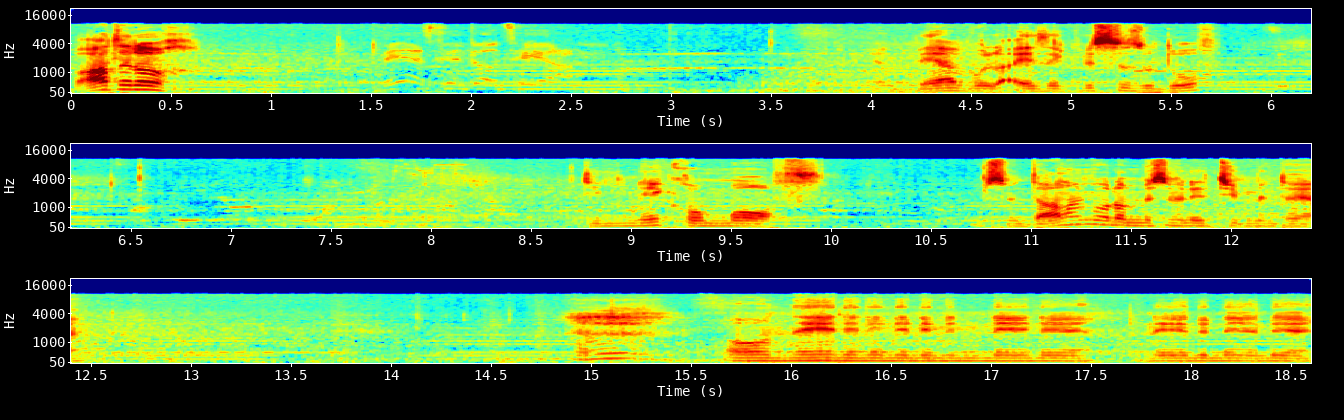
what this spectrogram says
Warte doch! Wer wohl, Isaac? Bist du so doof? Die Necromorphs. Müssen wir da lang oder müssen wir den Typen hinterher? Oh nee, nee, nee, nee, nee, nee, nee, nee, nee, nee, nee.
